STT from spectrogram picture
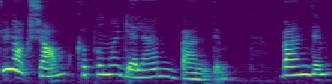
Dün akşam kapına gelen bendim. Bendim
